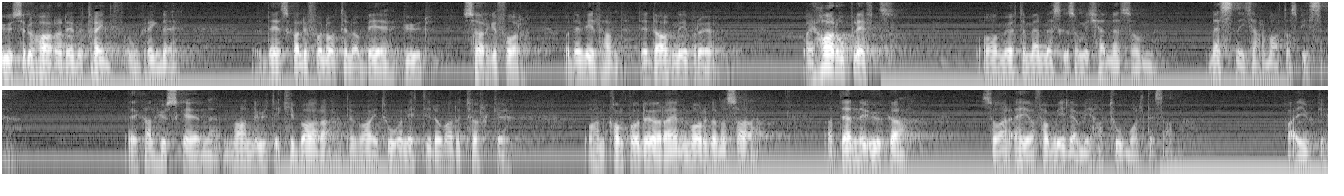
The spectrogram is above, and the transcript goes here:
huset du har, og det du trenger omkring deg. Det skal du få lov til å be Gud sørge for, og det vil Han. Det er daglig brød. Og jeg har opplevd å møte mennesker som jeg kjenner, som nesten ikke har mat å spise. Jeg kan huske en mann ute i Kibara. Det var i 92, da var det tørke. Og Han kom på døra en morgen og sa at denne uka så har jeg og familien min hatt to måltider sammen. For ei uke.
